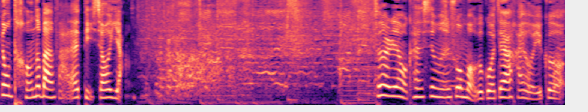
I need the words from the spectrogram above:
用疼的办法来抵消痒。前段时间我看新闻说，某个国家还有一个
